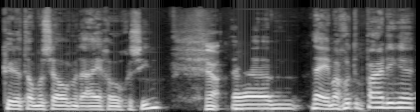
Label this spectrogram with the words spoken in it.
kun je dat allemaal zelf met eigen ogen zien. Ja. Ehm, nee, maar goed, een paar dingen.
